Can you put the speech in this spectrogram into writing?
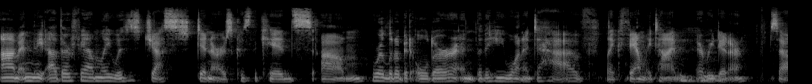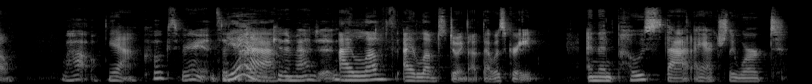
um, and the other family was just dinners because the kids um, were a little bit older, and but he wanted to have like family time every dinner. So wow. yeah, Cool experience. I Yeah. I can imagine. I loved I loved doing that. That was great. And then post that, I actually worked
